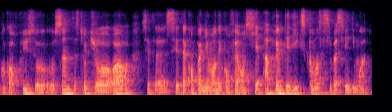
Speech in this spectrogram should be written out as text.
encore plus au, sein de ta structure Aurore cet, cet, accompagnement des conférenciers après le TEDx? Comment ça s'est passé Dis-moi?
